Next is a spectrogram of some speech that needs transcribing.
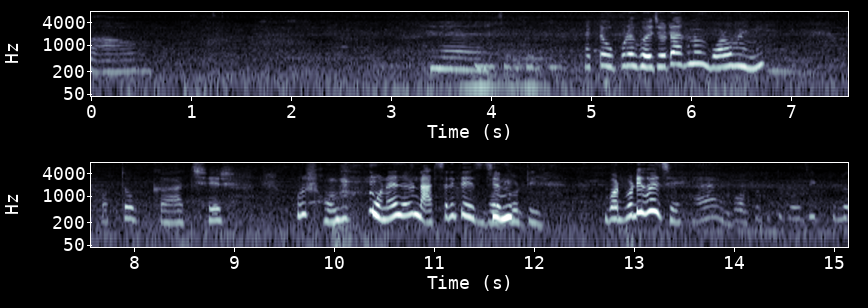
বাও হ্যাঁ। একটা উপরে হয়েছে ওটা এখনও বড় হয়নি। কত গাছের পুরো সম মনে হয় যেন নার্সারিতে এসছে। আমি বটবটি হয়েছে? হ্যাঁ তো রোজই তুলে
